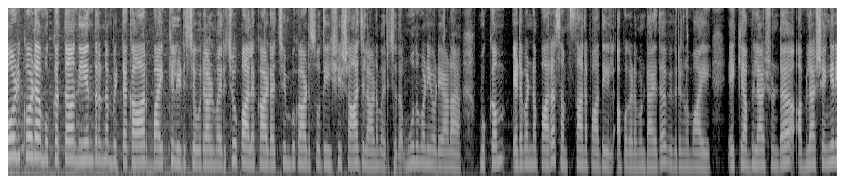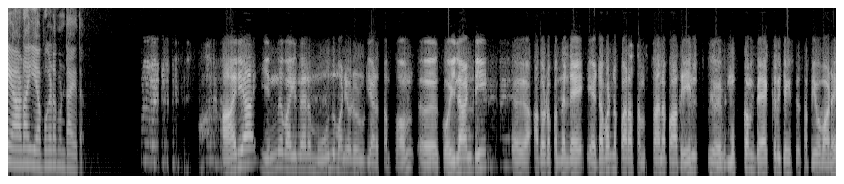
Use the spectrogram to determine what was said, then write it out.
കോഴിക്കോട് മുക്കത്ത് നിയന്ത്രണം വിട്ട കാർ ബൈക്കിലിടിച്ച് ഒരാൾ മരിച്ചു. പാലക്കാട് ചിമ്പുകാട് സ്വദേശി ഷാജിലാണ് മരിച്ചത്. മൂന്ന് മണിയോടെയാണ് മുക്കം എടവണ്ണപ്പാറ സംസ്ഥാന പാതയിൽ അപകടമുണ്ടായത്. വിവരങ്ങളുമായി എ കെ അഭിലാഷ് ഉണ്ട്. അഭിലാഷ് എങ്ങനെയാണ് ഈ അപകടമുണ്ടായത്? ആര്യ ഇന്ന് വൈകുന്നേരം മൂന്ന് മണിയോടുകൂടിയാണ് സംഭവം. കൊയിലാണ്ടി അതോടൊപ്പം തന്നെ എടവണ്ണപ്പാറ സംസ്ഥാന പാതയിൽ മുക്കം ബേക്കറി ജംഗ്ഷന് സമീപമാണ്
